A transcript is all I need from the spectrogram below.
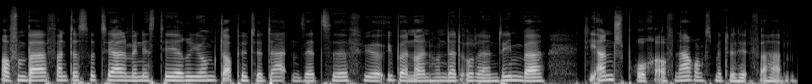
Offenbar fand das Sozialministerium doppelte Datensätze für über 900 Oranrimba, die Anspruch auf Nahrungsmittelhilfe haben.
